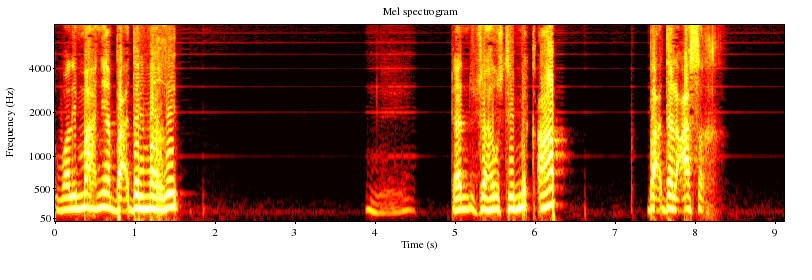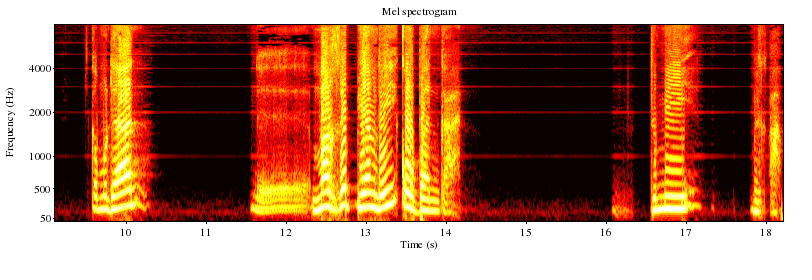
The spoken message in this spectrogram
walimahnya ba'dal maghrib dan sudah harus di make up ba'dal asr kemudian maghrib yang dikorbankan. Demi make up.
